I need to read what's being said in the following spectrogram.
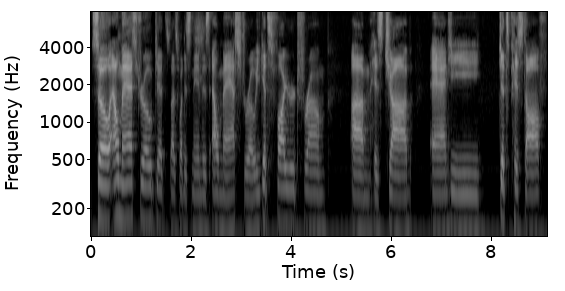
so El Mastro gets that's what his name is El Mastro. He gets fired from um, his job, and he gets pissed off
